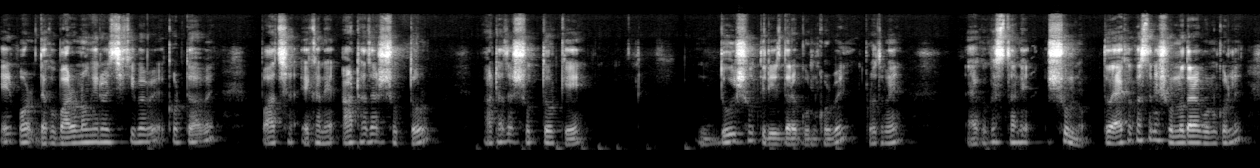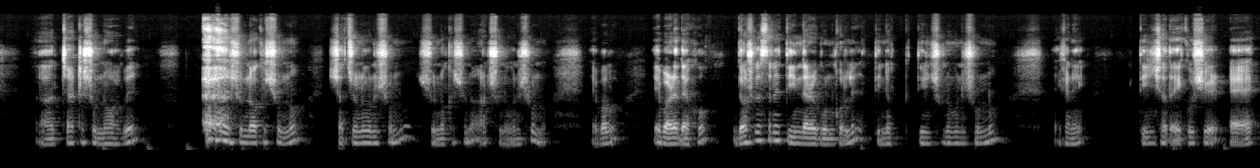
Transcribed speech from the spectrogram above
এরপর দেখো, বারো নঙে রয়েছে কীভাবে করতে হবে? পাঁচ, এখানে আট হাজার সত্তর, আট হাজার সত্তরকে দুইশো তিরিশ দ্বারা গুণ করবে, প্রথমে একক স্থানে শূন্য। তো একক স্থানে শূন্য দ্বারা গুণ করলে চারটা শূন্য হবে। শূন্য অক্ষে শূন্য, সাত শূন্য গুণে শূন্য শূন্য অক্ষে শূন্য, আট শূন্য গুণে শূন্য। এবং এবারে দেখো দশক স্থানে তিন দ্বারা গুণ করলে তিন তিন শূন্য গুণে শূন্য, এখানে তিন সাত একুশের এক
